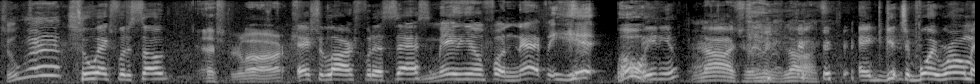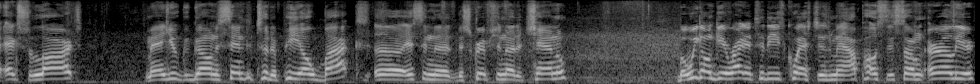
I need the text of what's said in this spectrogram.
2X? 2X for the soldier. Extra large. Extra large for the assassin. Medium for nappy hit. Boom. Medium. Large, for me, large. and get your boy Rome an extra large. Man, you could go on and send it to the P.O. box. Uh, it's in the description of the channel. But we gonna get right into these questions, man. I posted something earlier.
